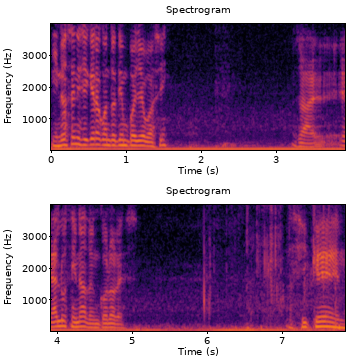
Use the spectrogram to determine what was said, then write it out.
Y no sé ni siquiera cuánto tiempo llevo así. O sea, he alucinado en colores. Así que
